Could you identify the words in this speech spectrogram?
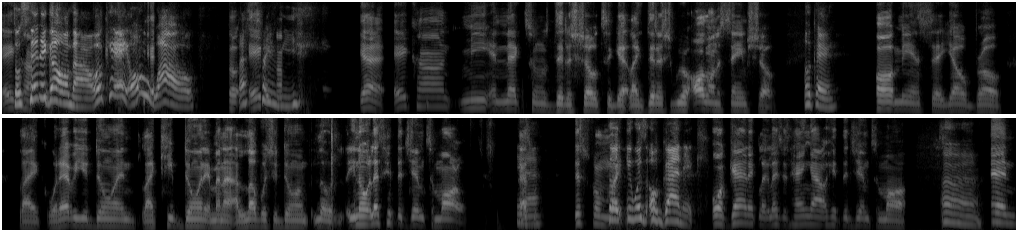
Akon. So Senegal now. Okay. Oh yeah. wow. So that's Akon, crazy. Yeah, Akon, me, and Nektunez did a show together. Like, did a we were all on the same show. Okay. Called me and said, "Yo, bro, like whatever you're doing, like keep doing it, man. I, I love what you're doing. Look, you know, let's hit the gym tomorrow. That's yeah. Just from so like it was organic. Organic, like let's just hang out, hit the gym tomorrow. Uh. And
